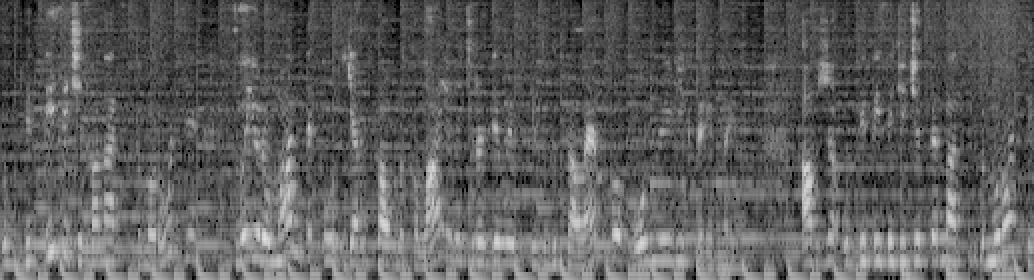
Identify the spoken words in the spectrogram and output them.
у 2012 році свою романтику Ярослав Миколайович розділив із Гуцаленко Ольгою Вікторівною. А вже у 2014 році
